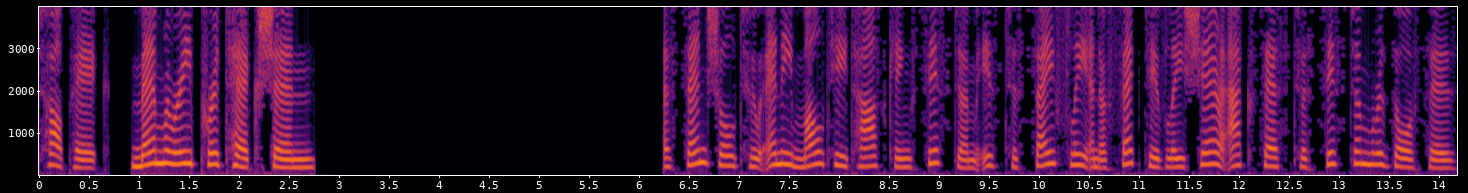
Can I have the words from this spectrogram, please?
Topic: Memory protection. Essential to any multitasking system is to safely and effectively share access to system resources.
